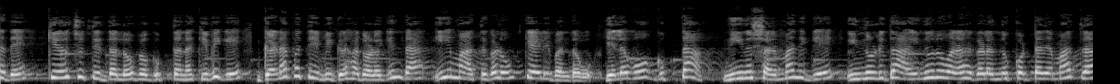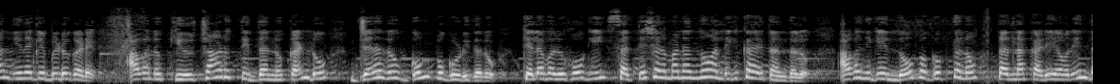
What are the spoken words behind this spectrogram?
ಬಿಡಿಸಿಕೊಳ್ಳಲಾಗದೆ ಕಿರುಚುತ್ತಿದ್ದ ಲೋಭಗುಪ್ತನ ಕಿವಿಗೆ ಗಣಪತಿ ವಿಗ್ರಹದೊಳಗಿಂದ ಈ ಮಾತುಗಳು ಕೇಳಿ ಬಂದವು ಎಲ್ಲವೋ ಗುಪ್ತ, ನೀನು ಶರ್ಮನಿಗೆ ಇನ್ನುಳಿದ ಐನೂರು ವರಹಗಳನ್ನು ಕೊಟ್ಟರೆ ಮಾತ್ರ ನಿನಗೆ ಬಿಡುಗಡೆ. ಅವನು ಕಿರುಚಾಡುತ್ತಿದ್ದನ್ನು ಕಂಡು ಜನರು ಗುಂಪುಗೂಡಿದರು ಕೆಲವರು ಹೋಗಿ ಸತ್ಯಶರ್ಮನನ್ನೂ ಅಲ್ಲಿಗೆ ಕರೆತಂದರು. ಅವನಿಗೆ ಲೋಭಗುಪ್ತನು ತನ್ನ ಕಡೆಯವರಿಂದ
